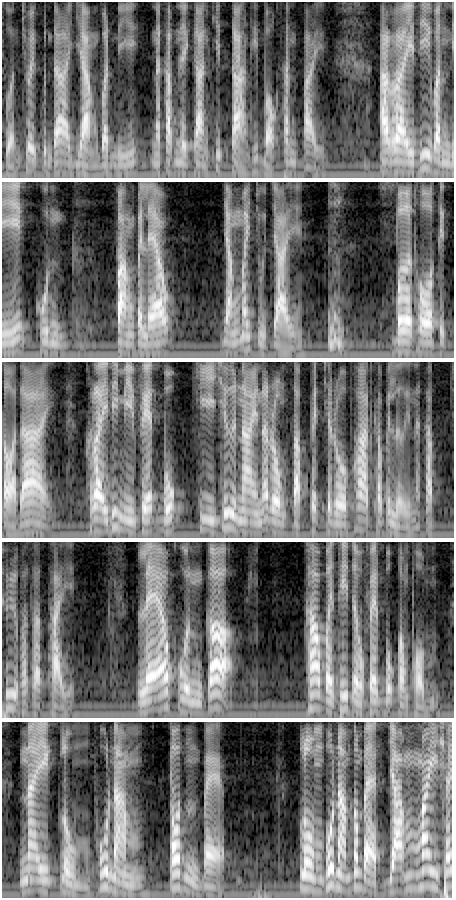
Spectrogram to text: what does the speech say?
ส่วนช่วยคุณได้อย่างวันนี้นะครับในการคิดต่างที่บอกท่านไป อะไรที่วันนี้คุณฟังไปแล้ว ยังไม่จุใจเบอร์โทรติดต่อได้ ใครที่มี Facebook คีย์ชื่อนายนรงศักดิ์เพชรโรพาสเข้าไปเลยนะครับ ชื่อภาษาไทย แล้วคุณก็เข้าไปที่เฟซบุ๊กของผม ในกลุ่มผู้นำต้นแบบ กลุ่มผู้นำต้นแบบย้ำไม่ใช่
